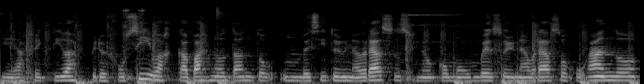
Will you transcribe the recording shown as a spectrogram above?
eh, afectivas pero efusivas, capaz no tanto un besito y un abrazo, sino como un beso y un abrazo jugando,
